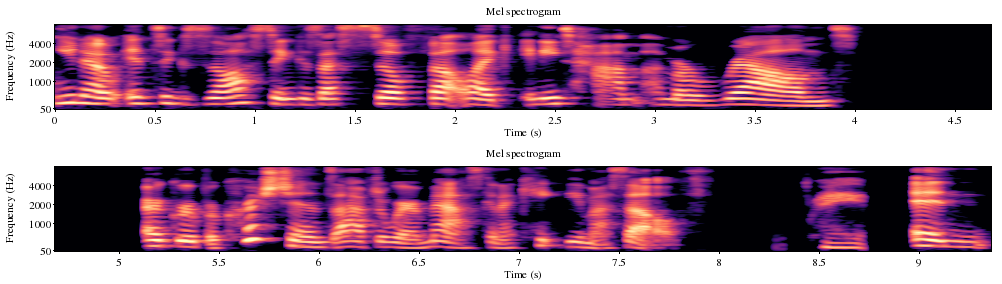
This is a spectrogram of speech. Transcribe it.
you know, it's exhausting because I still felt like anytime I'm around a group of Christians, I have to wear a mask and I can't be myself. Right. And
